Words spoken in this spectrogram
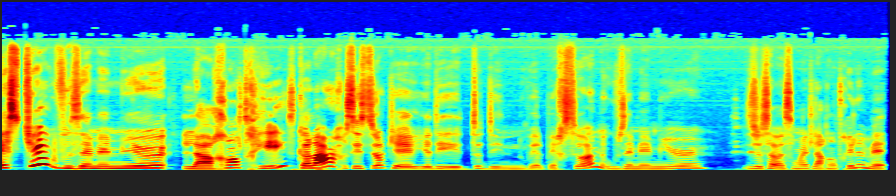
est-ce que vous aimez mieux la rentrée scolaire? C'est sûr qu'il y a des, toutes des nouvelles personnes. Ou vous aimez mieux, je- ça va sûrement être la rentrée, là, mais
